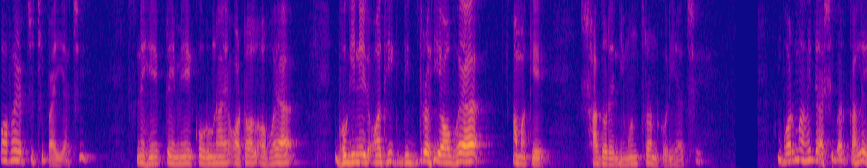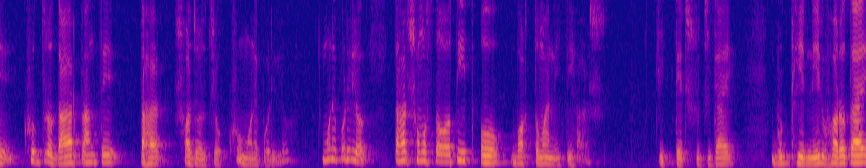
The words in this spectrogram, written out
অভয়ার চিঠি পাইয়াছি। স্নেহে, প্রেমে, করুণায় অটল অভয়া, ভগিনীর অধিক বিদ্রোহী অভয়া আমাকে সাদরে নিমন্ত্রণ করিয়াছে। বর্মা হইতে আসিবার কালে ক্ষুদ্র দ্বার প্রান্তে তাহার সজল চক্ষু মনে পড়িল। মনে পড়িল তাহার সমস্ত অতীত ও বর্তমান ইতিহাস। চিত্তের সুচিতায়, বুদ্ধির নির্ভরতায়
